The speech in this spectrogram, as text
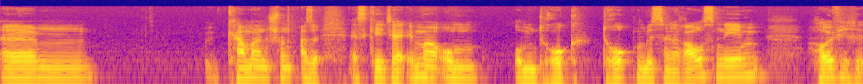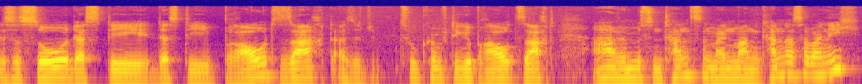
ähm, kann man schon, also es geht ja immer um, um Druck, Druck ein bisschen rausnehmen. Häufig ist es so, dass die, dass die Braut sagt, also die zukünftige Braut sagt, ah, wir müssen tanzen, mein Mann kann das aber nicht.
